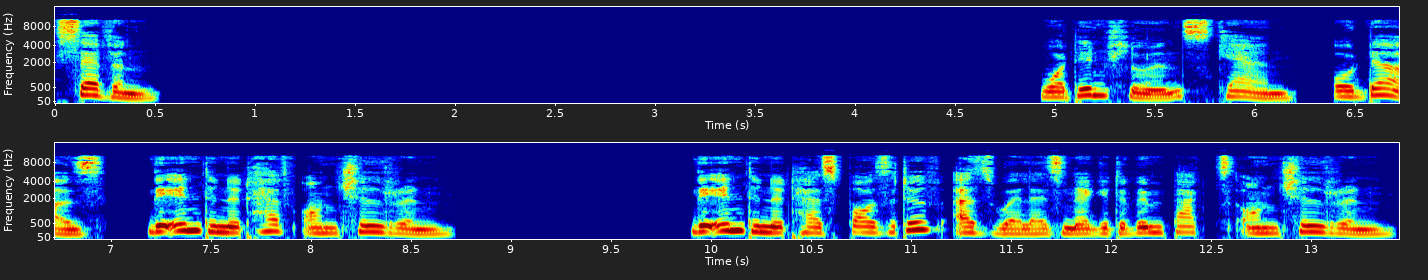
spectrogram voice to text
7. What influence can, or does, the internet have on children? The internet has positive as well as negative impacts on children.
